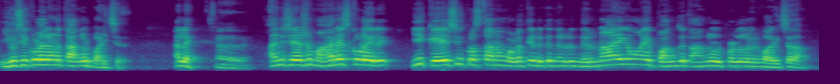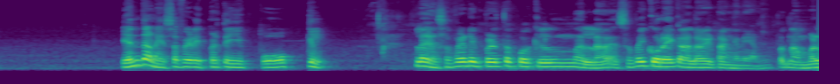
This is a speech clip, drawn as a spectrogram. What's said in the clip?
യു സി കോളേജിലാണ് താങ്കൾ പഠിച്ചത് അല്ലേ? അതെ അതെ. അതിനുശേഷം മഹാരാജ് കോളേജിൽ ഈ കെ എസ് യു പ്രസ്ഥാനം വളർത്തിയെടുക്കുന്നതിൽ ഒരു നിർണായകമായ പങ്ക് താങ്കൾ ഉൾപ്പെടെയുള്ളവർ വഹിച്ചതാണ്. എന്താണ് എസ് എഫ് ഐയുടെ ഇപ്പോഴത്തെ ഈ പോക്കിൽ അല്ല എസ് എഫ് ഐയുടെ ഇപ്പോഴത്തെ പോക്കിൽ നിന്നല്ല. എസ് എഫ് ഐ കുറേ കാലമായിട്ട് അങ്ങനെയാണ്. ഇപ്പം നമ്മൾ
